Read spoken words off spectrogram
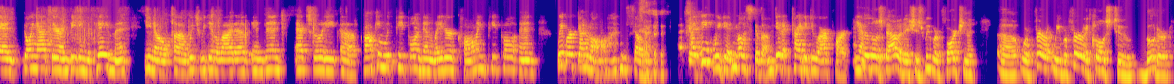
and going out there and beating the pavement, you know, uh, which we did a lot of, and then actually uh, talking with people, and then later calling people, and we worked on them all. so. I think we did most of them. Did it? Try to do our part. Yeah. You know, those ballot issues, we were fortunate. Uh, we're fair, we were fairly close to Buder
